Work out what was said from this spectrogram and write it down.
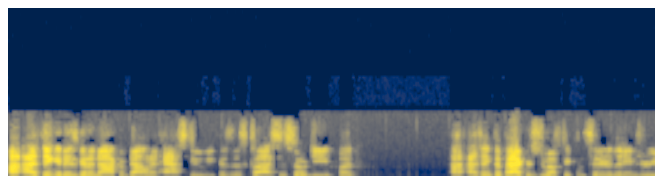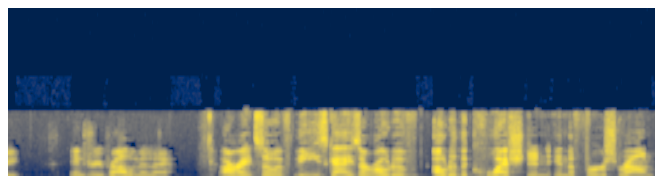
I, I think it is going to knock him down. It has to because this class is so deep. But I, I think the Packers do have to consider the injury injury problem in there. All right, so if these guys are out of out of the question in the first round,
